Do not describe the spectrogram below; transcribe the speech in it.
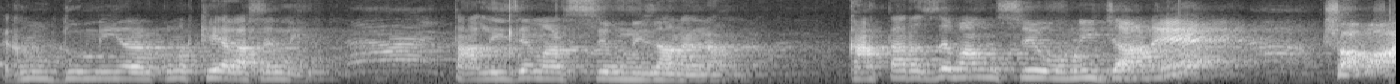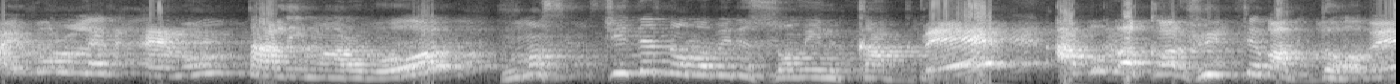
এখন দুনিয়ার কোনো খেয়াল আসেনি? তালি যে মারছে উনি জানে না। কাতার যে ভাঙছে উনি জানে। সবাই বললেন, এমন তালি মারব, মসজিদে নববীর জমিন কাঁপবে, আবু বকর ফিরতে বাধ্য হবে।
